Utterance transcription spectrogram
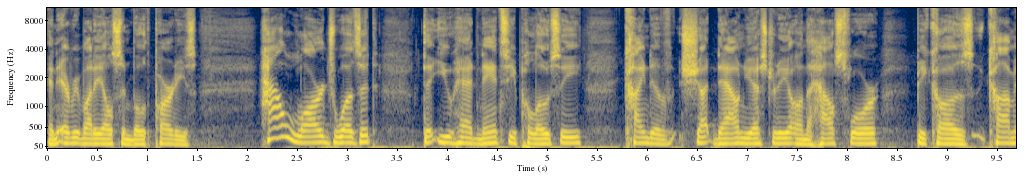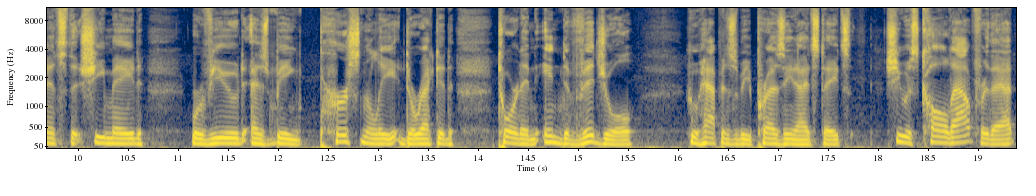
and everybody else in both parties, how large was it that you had Nancy Pelosi kind of shut down yesterday on the House floor because comments that she made were viewed as being personally directed toward an individual who happens to be president of the United States? She was called out for that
